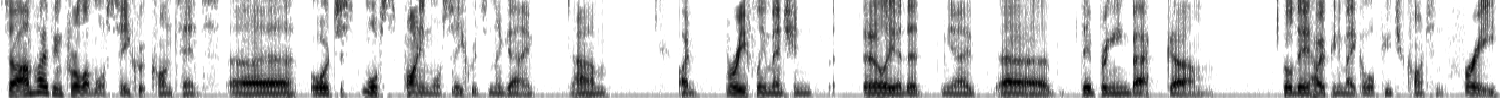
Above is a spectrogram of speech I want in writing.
So I'm hoping for a lot more secret content, uh, or just more finding more secrets in the game. Um, I briefly mentioned earlier that you know uh, they're bringing back, um, or they're hoping to make all future content free,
